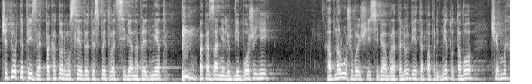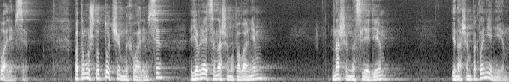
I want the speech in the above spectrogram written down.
Четвертый признак, по которому следует испытывать себя на предмет показания любви Божией, обнаруживающий себя в братолюбии, это по предмету того, чем мы хвалимся – Потому что то, чем мы хвалимся, является нашим упованием, нашим наследием и нашим поклонением.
